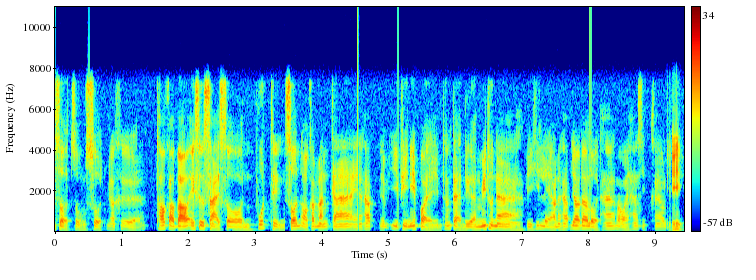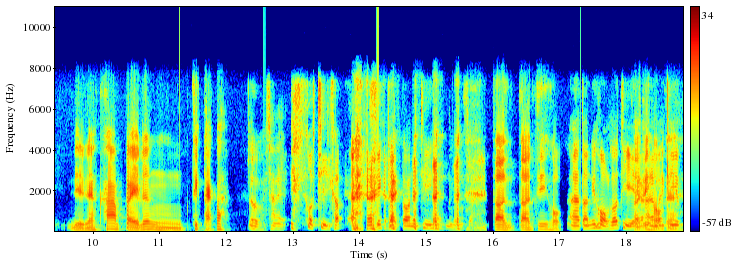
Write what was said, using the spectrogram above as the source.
ดสดสูงสุดก็คือ Talk about exercise zone พูดถึงโซนออกกำลังกายนะครับ EP นี้ปล่อยตั้งแต่เดือนมิถุนาปีที่แล้วนะครับ ยอดดาวน์โหลด 559โหลดเอ๊ะเดี๋ยวนะข้ามไปเรื่องซิกแพคป่ะเออใช่โทษทีครับซิกแพคตอนที่หกหนึ่งสามตอนตอนที่หกอ่าตอนที่หกโทษทีตอนที่อ่าหกเมื่อกี้นะ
